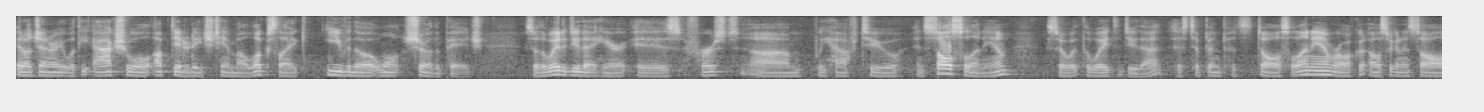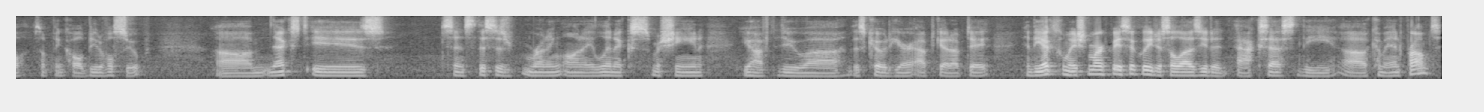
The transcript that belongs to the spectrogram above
it'll generate what the actual updated HTML looks like, even though it won't show the page. So the way to do that here is first um, we have to install Selenium. So the way to do that is to install Selenium. We're also going to install something called Beautiful Soup. Um, next is, since this is running on a Linux machine, you have to do uh, this code here, apt-get update. And the exclamation mark basically just allows you to access the uh, command prompt,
